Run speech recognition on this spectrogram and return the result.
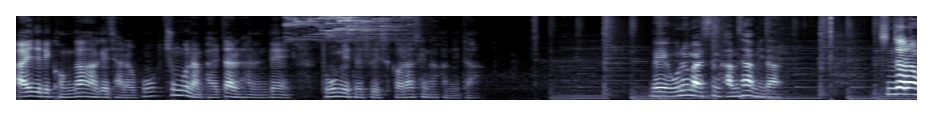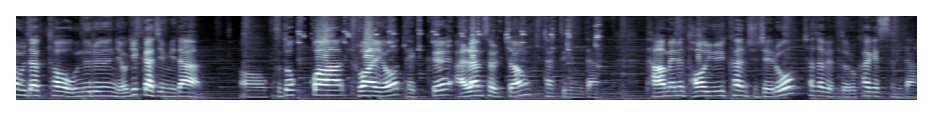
아이들이 건강하게 자라고 충분한 발달을 하는데 도움이 될 수 있을 거라 생각합니다. 네, 오늘 말씀 감사합니다. 친절한 울닥터 오늘은 여기까지입니다. 어, 구독과 좋아요, 댓글, 알람 설정 부탁드립니다. 다음에는 더 유익한 주제로 찾아뵙도록 하겠습니다.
